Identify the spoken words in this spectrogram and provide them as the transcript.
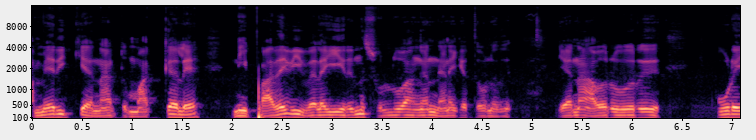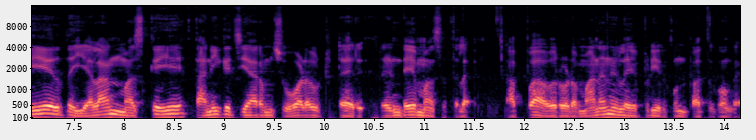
அமெரிக்க நாட்டு மக்களே நீ பதவி விலகிருன்னு சொல்லுவாங்கன்னு நினைக்க தோணுது. ஏன்னா அவர் ஒரு கூடயே இருந்த எலான் மஸ்கையே தனி கட்சி ஆரம்பித்து ஓட விட்டுட்டாரு ரெண்டே மாதத்தில் அப்போ அவரோட மனநிலை எப்படி இருக்கும்னு பார்த்துக்கோங்க.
